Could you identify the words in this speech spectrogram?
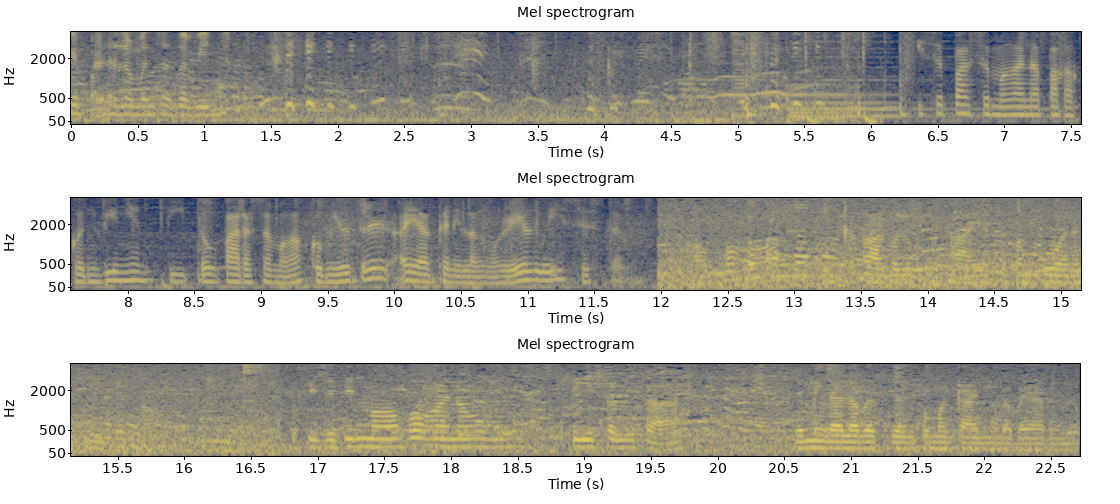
Eh, pala naman siya sa video. Isa pa sa mga napaka-convenient dito para sa mga commuter ay ang kanilang railway system. Opo, isa kagulo po tayo sa pagkuha ng ticket, no? Pipitin mo ako kung anong station ka. Then may lalabas dyan kung magkano babayaran mo.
